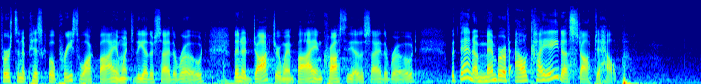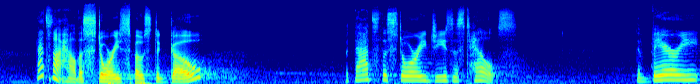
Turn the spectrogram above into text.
first an Episcopal priest walked by and went to the other side of the road, then a doctor went by and crossed to the other side of the road, but then a member of Al Qaeda stopped to help. That's not how the story's supposed to go. But that's the story Jesus tells. The very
